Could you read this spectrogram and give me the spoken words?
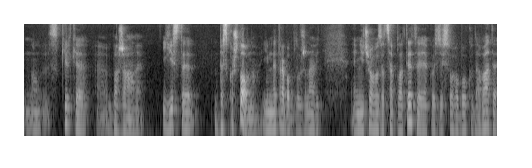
ну, скільки е, бажали, їсти безкоштовно. Їм не треба було вже навіть нічого за це платити, якось зі свого боку давати.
